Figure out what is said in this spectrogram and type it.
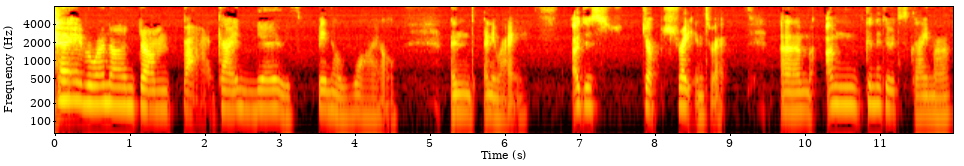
Hey everyone, I'm Dom back. I know it's been a while. And anyway, I just jump straight into it. Um, I'm gonna do a disclaimer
